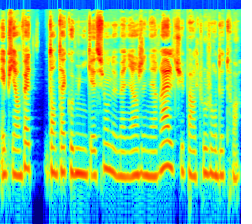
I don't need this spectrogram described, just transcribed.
Et puis en fait, dans ta communication de manière générale, tu parles toujours de toi,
